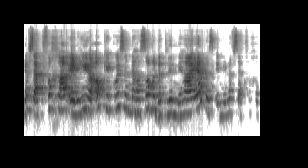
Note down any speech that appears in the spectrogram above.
نفسها أكفخها. يعني هي okay كويس إنها صمدت للنهاية بس إنه نفسها أكفخها.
